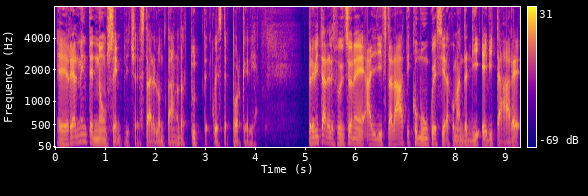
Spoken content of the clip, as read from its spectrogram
è realmente non semplice stare lontano da tutte queste porcherie. Per evitare l'esposizione agli ftalati comunque si raccomanda di evitare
